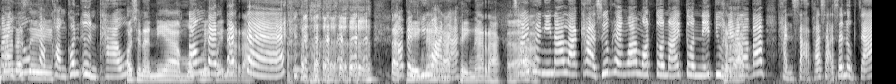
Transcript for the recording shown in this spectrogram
มานั่นน่ะยุ่งสิกับของคนอื่นเขา เพราะฉะนั้นเนี่ยมดต้องไม่เป็นค่อยแต่น่ารักแต่แต่ถ้าเพเป็นลงพี่น่าวานรักนะเพลงน่ารักอ่าใช่เพลงนี้น่ารักค่ะ ชื่อเพลงว่ามดตัวน้อยตัวนิดอยู่ในครัอับลบั้มหันษาภาษาสนุกจ้า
